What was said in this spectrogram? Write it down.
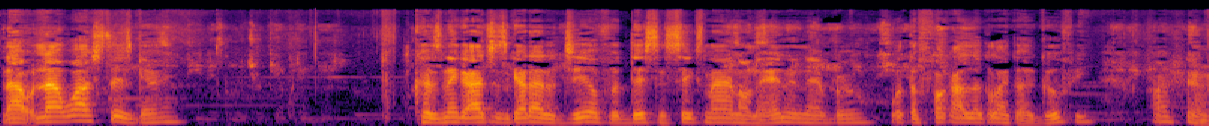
Now, now watch this, gang. Cause nigga, I just got out of jail for this and six nine on the internet, bro. What the fuck? I look like a goofy? Right here.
